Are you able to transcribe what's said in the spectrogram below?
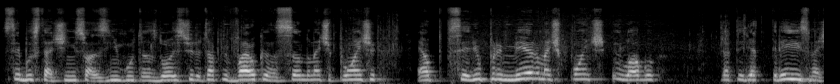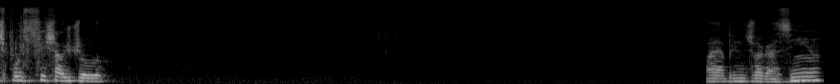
Sebustatin sozinho contra os dois. O top vai alcançando o match point. É, seria o primeiro match point e logo já teria três match points para fechar o jogo. Vai abrindo devagarzinho.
